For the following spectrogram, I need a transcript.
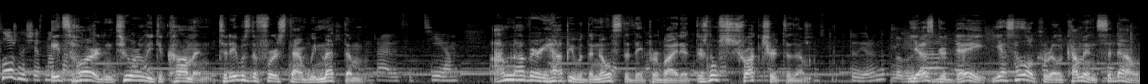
It's hard and too early to comment. Today was the first time we met them. I'm not very happy with the notes that they provided. There's no structure to them. Yes, good day. Yes, hello, Kirill. Come in, sit down.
